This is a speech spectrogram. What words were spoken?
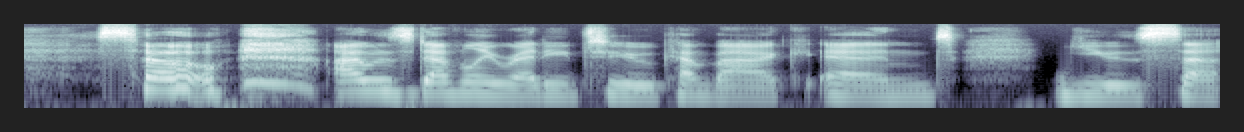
so I was definitely ready to come back and use uh,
